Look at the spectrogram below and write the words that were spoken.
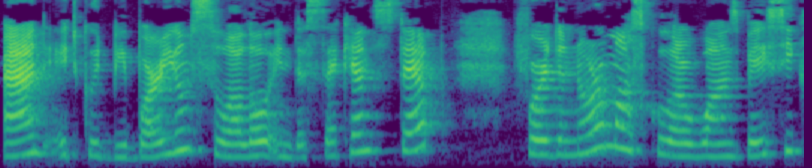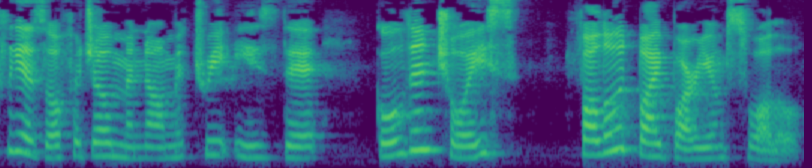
and it could be barium swallow in the second step. For the neuromuscular ones, basically esophageal manometry is the golden choice, followed by barium swallow.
